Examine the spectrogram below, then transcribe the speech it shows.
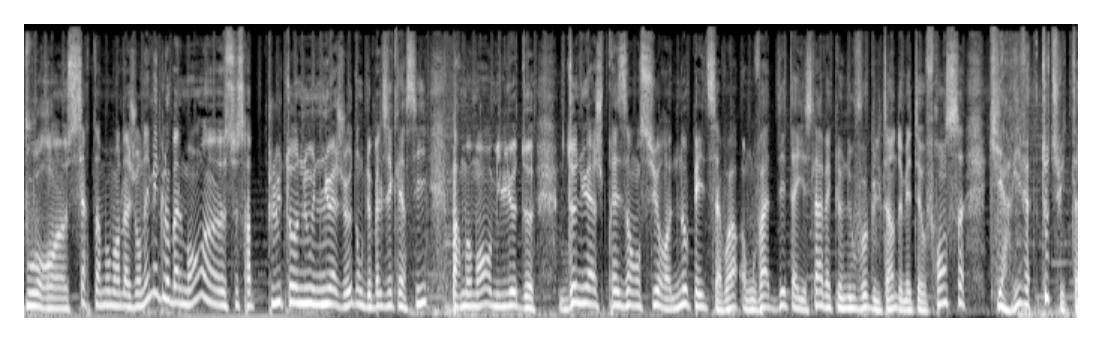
pour euh, certains moments de la journée, mais globalement, euh, ce sera plutôt nu nuageux, donc de belles éclaircies par moment au milieu de deux nuages présents sur nos pays de Savoie. On va détailler cela avec le nouveau bulletin de Météo France qui arrive tout de suite.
